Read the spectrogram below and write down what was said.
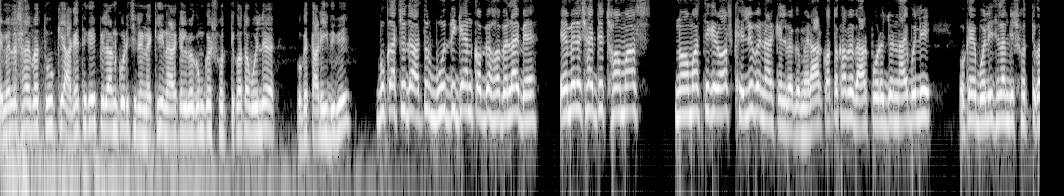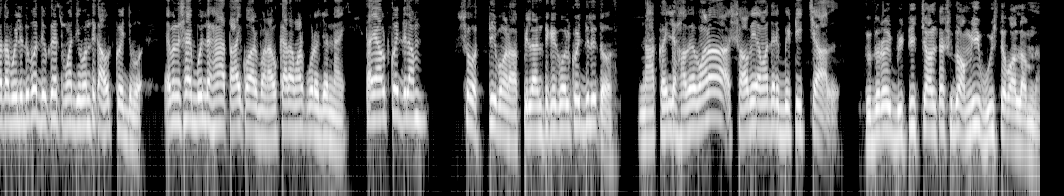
এমএলএ সাহেব তুই কি আগে থেকেই প্ল্যান করেছিলি নাকি নারকেল বেগমকে সত্যি কথা বলে ওকে তাড়িয়ে দিবি? বুকাচুদা তোর বুদ্ধি জ্ঞান কবে হবে লাইবে এমএলএ সাহেব ছ মাস ন মাস থেকে রস খেলবে নারকেল বেগমের আর কত খাবে আর প্রয়োজন নাই বলি ওকে বলেছিলাম যে সত্যি কথা বলে দেবো ওকে তোমার জীবন থেকে আউট করে দেবো। এমএলএ সাহেব বললে হ্যাঁ তাই করব না ওকে আমার প্রয়োজন নাই। তাই আউট করে দিলাম। সত্যি বড়া প্ল্যান থেকে গোল করে দিলি তো? না করলে হবে বড় সবই আমাদের বিটির চাল। তোদের ওই বিটির চালটা শুধু আমি বুঝতে পারলাম না।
